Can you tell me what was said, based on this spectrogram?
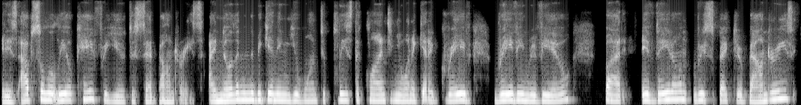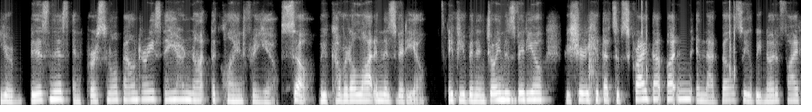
it is absolutely okay for you to set boundaries. I know that in the beginning, you want to please the client and you want to get a grave raving review, But if they don't respect your boundaries, your business and personal boundaries, they are not the client for you. So we've covered a lot in this video. If you've been enjoying this video, be sure to hit that subscribe that button and that bell so you'll be notified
